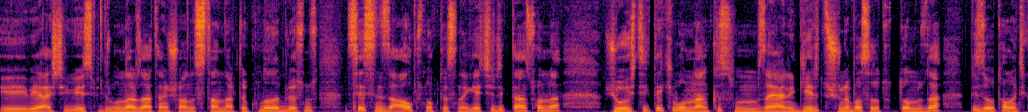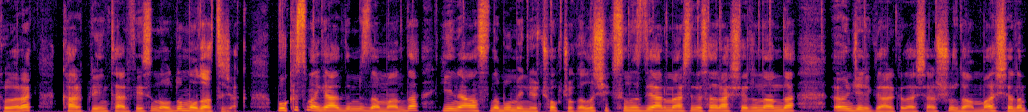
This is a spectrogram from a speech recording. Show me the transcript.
e, veya işte USB'dir bunlar zaten şu anda standartta kullanabiliyorsunuz. Sesinizi AUX noktasına geçirdikten sonra joystick'teki bulunan kısmımıza yani geri tuşuna basılı tuttuğumuzda bize otomatik olarak CarPlay interfeysin olduğu moda atacak. Bu kısma geldiğimiz zaman da yine aslında bu menüye çok çok alışıksınız diğer Mercedes araçlarından da. Öncelikle arkadaşlar şuradan başlayalım.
